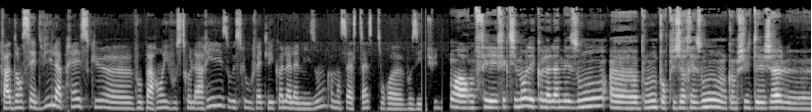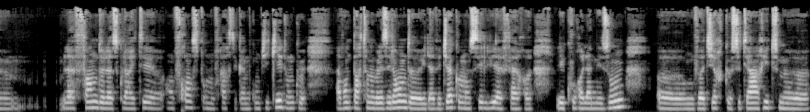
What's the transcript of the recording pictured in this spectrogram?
enfin, dans cette ville, après, est-ce que vos parents ils vous scolarisent ou est-ce que vous faites l'école à la maison? Comment ça se passe pour vos études? Alors, on fait effectivement l'école à la maison. bon, pour plusieurs raisons. Comme je suis déjà le la fin de la scolarité euh, en France pour mon frère, c'était quand même compliqué. Donc, euh, avant de partir en Nouvelle-Zélande, euh, il avait déjà commencé lui à faire les cours à la maison. on va dire que c'était un rythme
